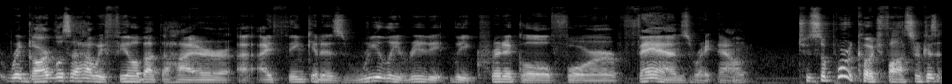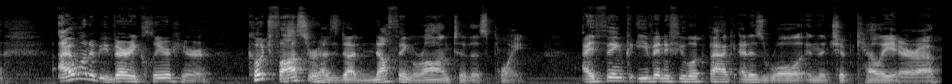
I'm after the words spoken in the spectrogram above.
regardless of how we feel about the hire, I, I think it is really, really, really critical for fans right now to support Coach Foster because I want to be very clear here. Coach Foster has done nothing wrong to this point. I think even if you look back at his role in the Chip Kelly era,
